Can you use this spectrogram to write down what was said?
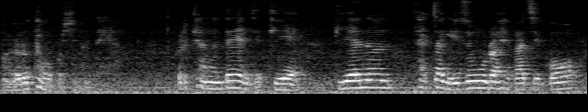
어, 이렇다고 보시면 돼요. 그렇게 하는데 이제 뒤에 뒤에는 살짝 이중으로 해가지고 히-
